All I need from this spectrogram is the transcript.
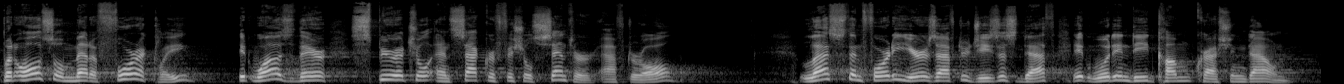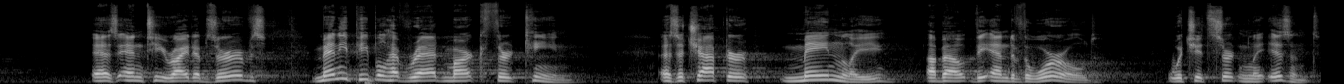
but also metaphorically, it was their spiritual and sacrificial center, after all. Less than 40 years after Jesus' death, it would indeed come crashing down. As N.T. Wright observes, many people have read Mark 13 as a chapter mainly about the end of the world, which it certainly isn't.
